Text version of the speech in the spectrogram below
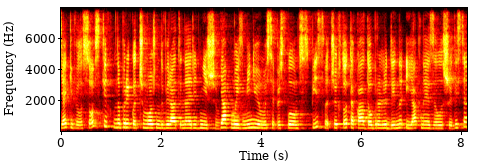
як і філософських, наприклад, чи можна довіряти найріднішим, як ми змінюємося під впливом суспільства, чи хто така добра людина і як нею залишитися,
